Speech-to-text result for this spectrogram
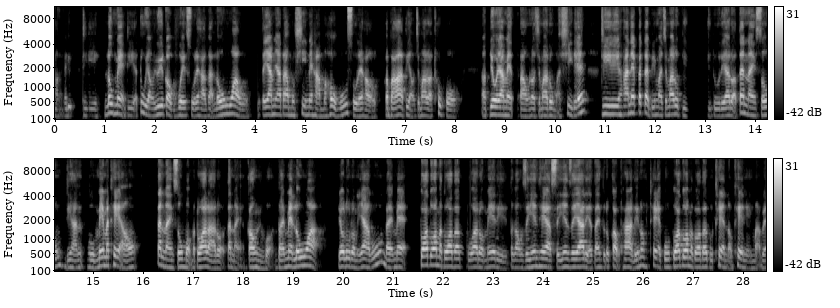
မှာလေဒီလုံမဲ့ဒီအတူရောင်ရွေးကောက်ပွဲဆိုတဲ့ဟာကလုံးဝကိုတရားမျှတမှုရှိမဲ့ဟာမဟုတ်ဘူးဆိုတဲ့ဟာကိုကဘာအသိအောင်ကျမတို့အထုတ်ဖို့ပြောရမယ့်တာဝန်တော့ကျမတို့မှာရှိတယ်ဒီဟာနဲ့ပတ်သက်ပြီးမှကျမတို့ပြည် သူတွေကတော့အသက်နိုင်ဆုံးဒီဟာဟိုမဲမထည့်အောင်တတ်နိုင်ဆုံးပေါ့မတွားတာတော့တတ်နိုင်အကောင်းရင်ပေါ့ဒါပေမဲ့လုံးဝပြောလို့တော့မရဘူးဒါပေမဲ့တွားတွားမတွားသားသူကတော့မဲတွေတကောင်စရင်ထဲကစရင်စရာတွေအတိုင်းသူတို့ကောက်ထားလေနော်ထဲကိုတွားတွားမတွားသားသူထဲတော့ထဲနေမှာပဲ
